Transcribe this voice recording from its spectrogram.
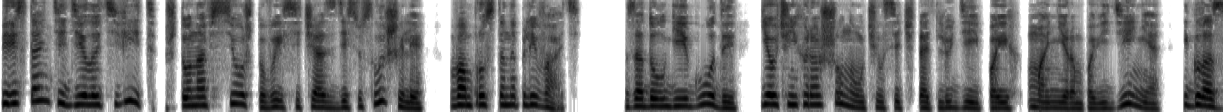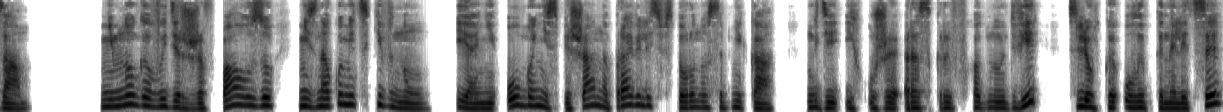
перестаньте делать вид, что на все, что вы сейчас здесь услышали, вам просто наплевать. За долгие годы я очень хорошо научился читать людей по их манерам поведения и глазам. Немного выдержав паузу, незнакомец кивнул, и они оба не спеша направились в сторону особняка, где их, уже раскрыв входную дверь, с легкой улыбкой на лице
